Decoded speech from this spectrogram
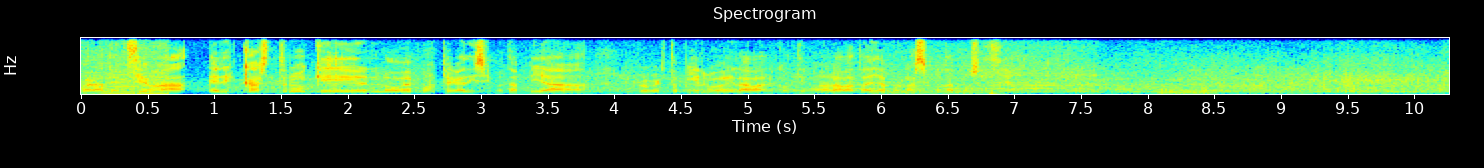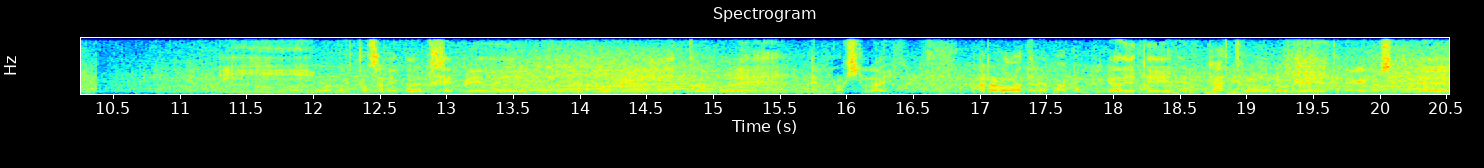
Bueno, atención a Eric Castro, que lo vemos pegadísimo también a Roberto Miergo, y continúa la batalla por la segunda posición. están saliendo del GP de Nürburgring y entrando en, en North Life. Ahora lo va a tener más complicadete Eric Castro, lo que tiene que conseguir es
